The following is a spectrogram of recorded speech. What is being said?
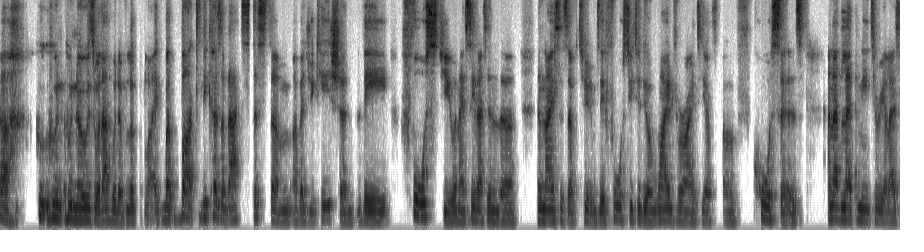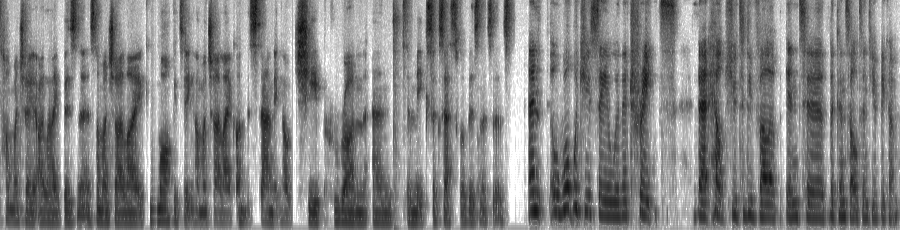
Uh, who, who, who knows what that would have looked like. But, but because of that system of education, they forced you, and I say that in the, the nicest of terms, they forced you to do a wide variety of, of courses And that led me to realize how much I, I like business, how much I like marketing, how much I like understanding how cheap, run, and to make successful businesses. And what would you say were the traits that helps you to develop into the consultant you've become?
